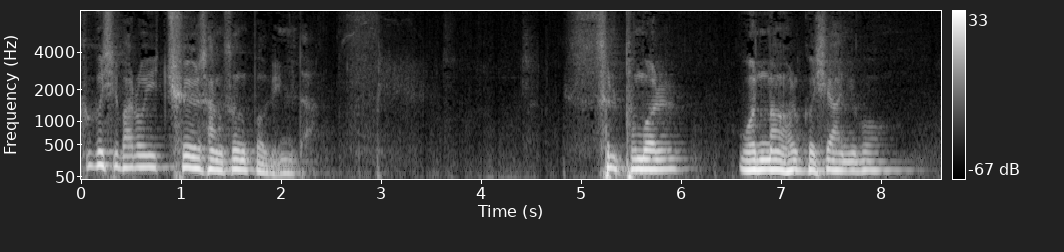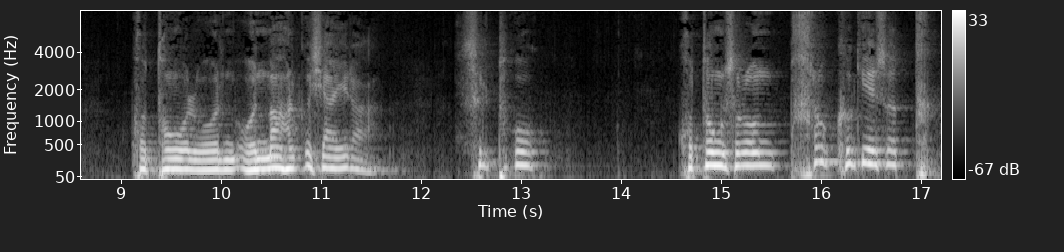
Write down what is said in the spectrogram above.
그것이 바로 이 최상승법입니다. 슬픔을 원망할 것이 아니고 고통을 원, 망할 것이 아니라 슬프고 고통스러운 바로 거기에서 탁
